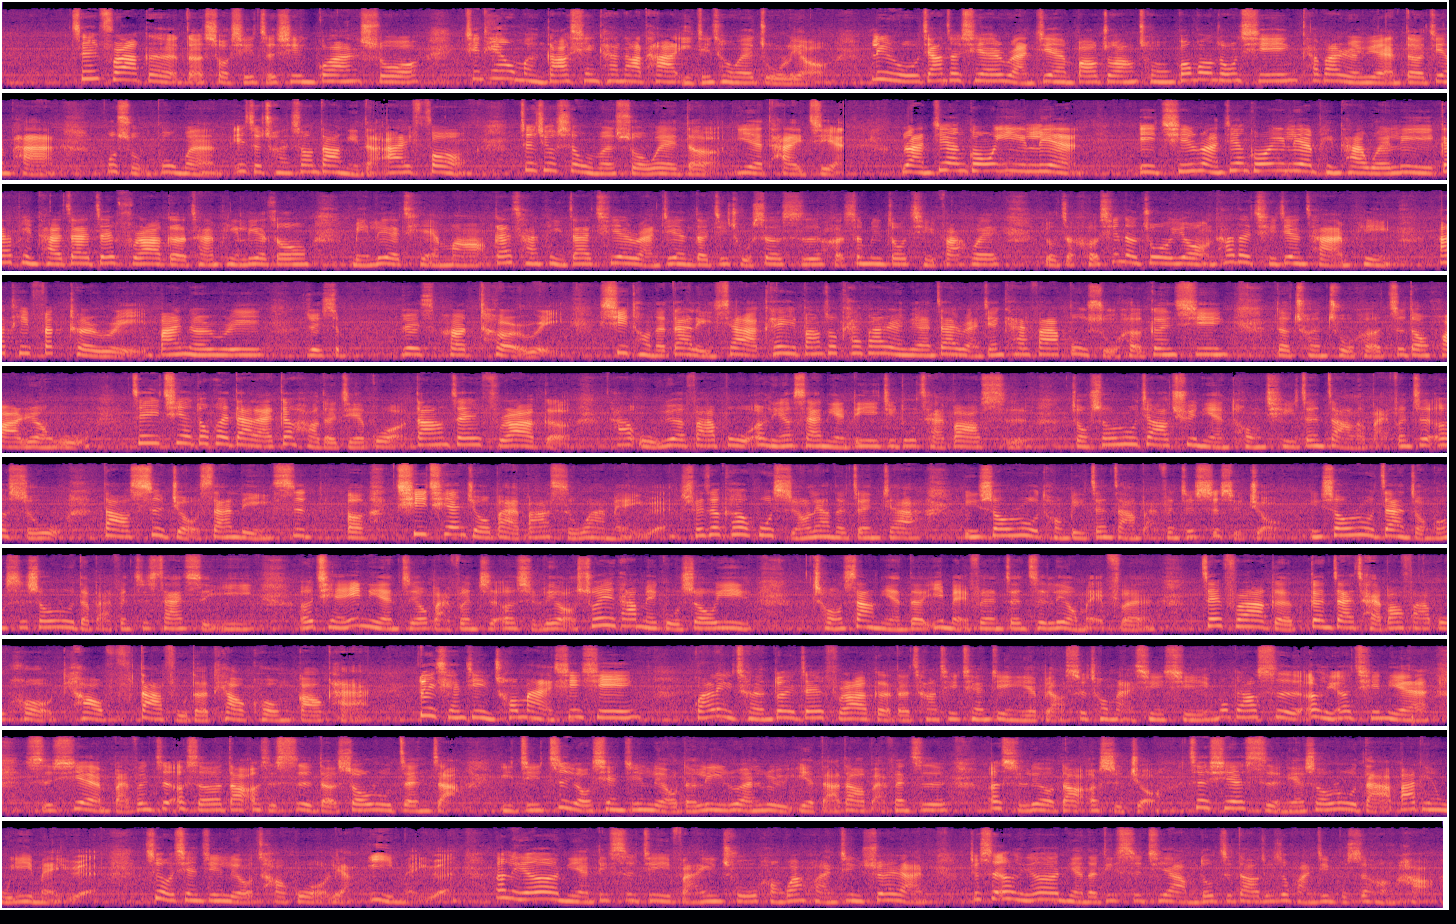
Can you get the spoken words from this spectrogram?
JFrog 的首席执行官说：“今天我们很高兴看到它已经成为主流。例如，将这些软件包装从公共中心、开发人员的键盘、部署部门，一直传送到你的 iPhone。这就是我们所谓的液态件软件供应链。”以其软件供应链平台为例，该平台在 JFrog 产品列中名列前茅。该产品在企业软件的基础设施和生命周期发挥有着核心的作用。它的旗舰产品 Artifactory Binary Repository 系统的带领下，可以帮助开发人员在软件开发、部署和更新的存储和自动化任务。这一切都会带来更好的结果。当 JFrog 它五月发布二零二三年第一季度财报时，总收入较去年同期增长了百分之二十五，到四九三零四呃七千九百八十万美元。随着客户使用量的增加，营收入同比增长百分之四十九，营收入占总公司收入的百分之三十一，而前一年只有百分之二十六，所以它每股收益。从上年的一美分增至六美分，JFrog 更在财报发布后跳大幅的跳空高开，对前景充满信心。管理层对 JFrog 的长期前景也表示充满信心，目标是二零二七年实现百分之二十二到二十四的收入增长，以及自由现金流的利润率也达到百分之二十六到二十九，这些使年收入达八点五亿美元，自由现金流超过两亿美元。二零二二年第四季反映出宏观环境虽然就是二零二二年的第四季啊，我们都知道就是环境不是很好。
